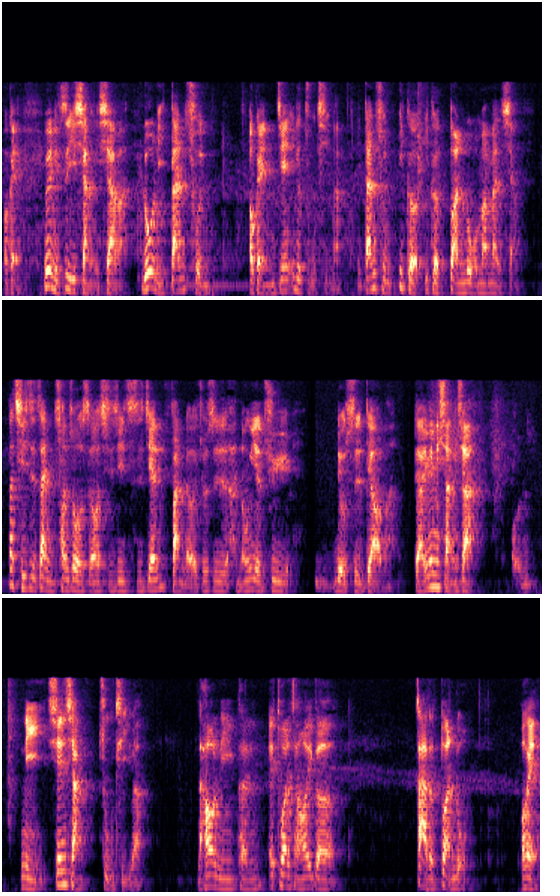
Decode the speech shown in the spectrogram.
，OK？因为你自己想一下嘛，如果你单纯，OK？你今天一个主题嘛，你单纯一个一个段落慢慢想，那其实在你创作的时候，其实时间反而就是很容易的去流失掉嘛，对啊，因为你想一下，你先想主题嘛，然后你可能哎突然想到一个大的段落。OK，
